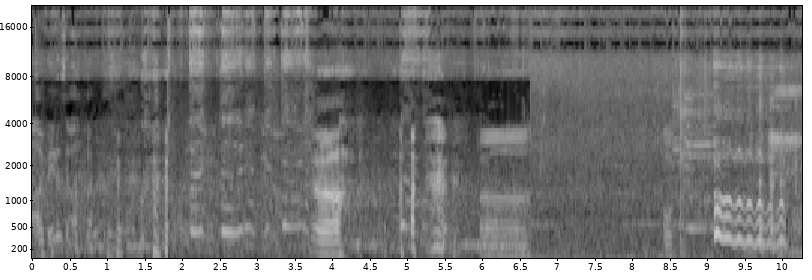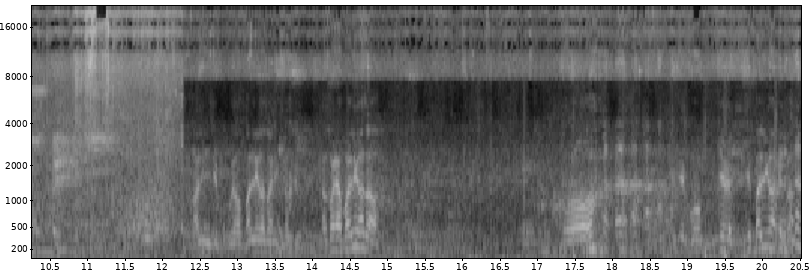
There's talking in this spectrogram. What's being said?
아왜 이러세요 어. 어. 오. 아니 이게 뭐야? 빨리 가자니까. 야 그냥 빨리 가자. 와. 이게 뭐 이게 이게 빨리 가는 거야?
